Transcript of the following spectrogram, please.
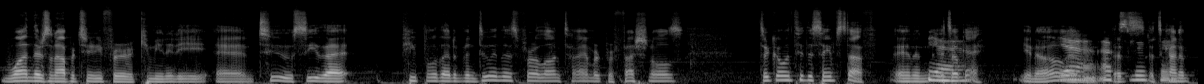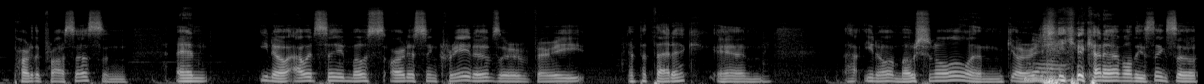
one, there's an opportunity for community, and two, see that people that have been doing this for a long time are professionals. They're going through the same stuff, and, and it's okay. You know, Yeah, and absolutely. kind of part of the process, and and you know, I would say most artists and creatives are very empathetic and Uh, you know emotional and or Yeah. you kind of have all these things. So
